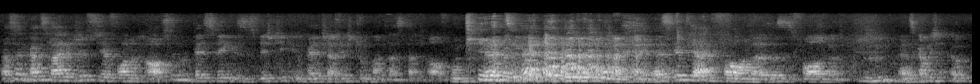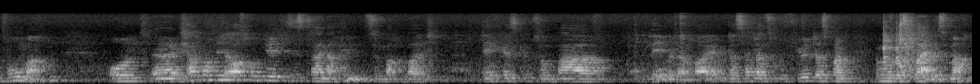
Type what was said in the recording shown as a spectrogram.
das sind ganz kleine Chips, die hier vorne drauf sind und deswegen ist es wichtig, in welcher Richtung man das dann drauf montiert. es gibt ja ein vorne, das ist vorne. Das kann ich irgendwo machen. Und äh, ich habe noch nicht ausprobiert, dieses Teil nach hinten zu machen, weil ich denke, es gibt so ein paar Probleme dabei. Und das hat dazu geführt, dass man, wenn man was Kleines macht,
